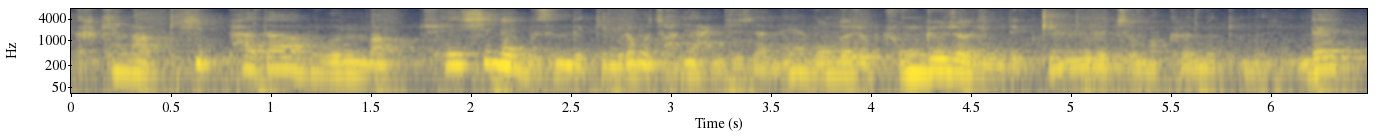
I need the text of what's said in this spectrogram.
그렇게 막 힙하다 혹은 막 최신의 무슨 느낌 이런 거 전혀 안 주잖아요. 뭔가 좀 종교적인 느낌? 그렇죠. 뭐 그런 느낌이죠. 근데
